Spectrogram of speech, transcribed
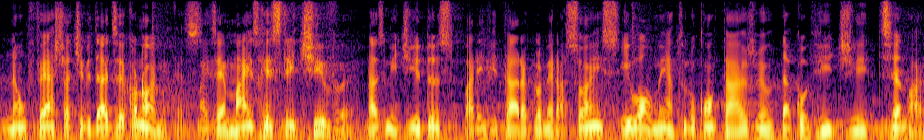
não fecha atividades econômicas, mas é mais restritiva nas medidas para evitar aglomerações e o aumento do contágio da Covid-19.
